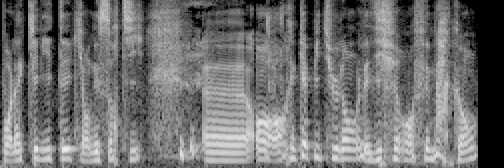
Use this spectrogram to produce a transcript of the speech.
pour la qualité qui en est sortie. Euh, en, en récapitulant les différents faits marquants.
